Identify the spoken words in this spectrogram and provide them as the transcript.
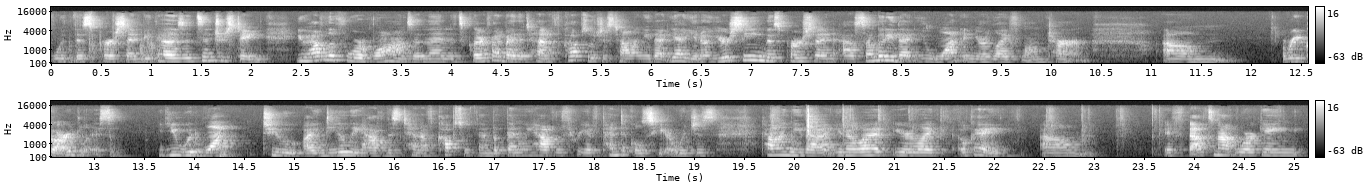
with this person because it's interesting. You have the Four of Wands and then it's clarified by the Ten of Cups, which is telling you that, yeah, you know, you're seeing this person as somebody that you want in your life long term. Um, regardless, you would want to ideally have this Ten of Cups with them, but then we have the Three of Pentacles here, which is telling me that, you know what, you're like, okay, um, if that's not working,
